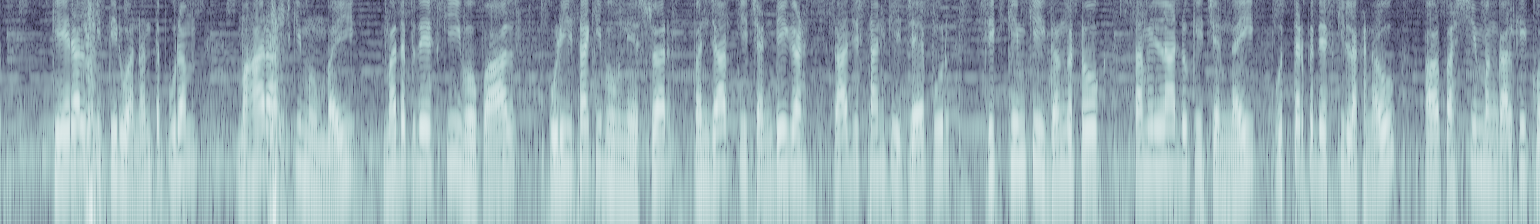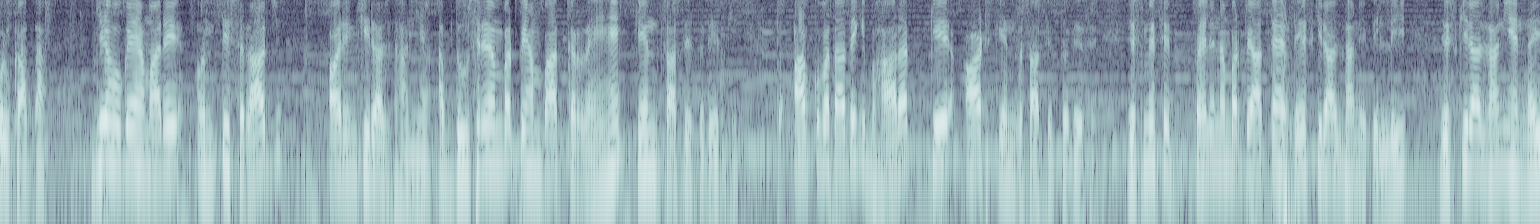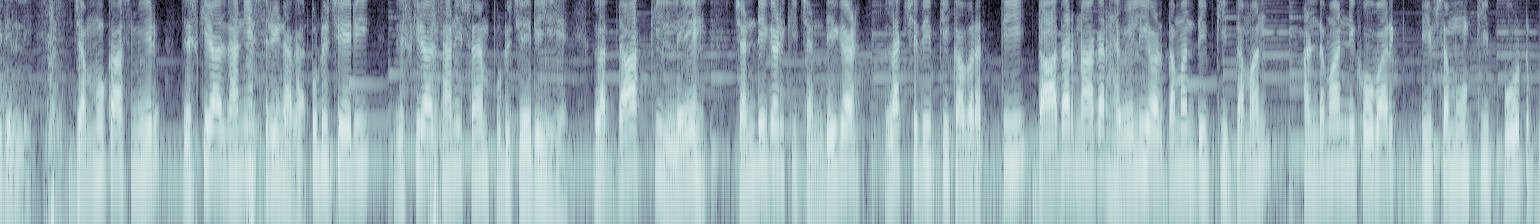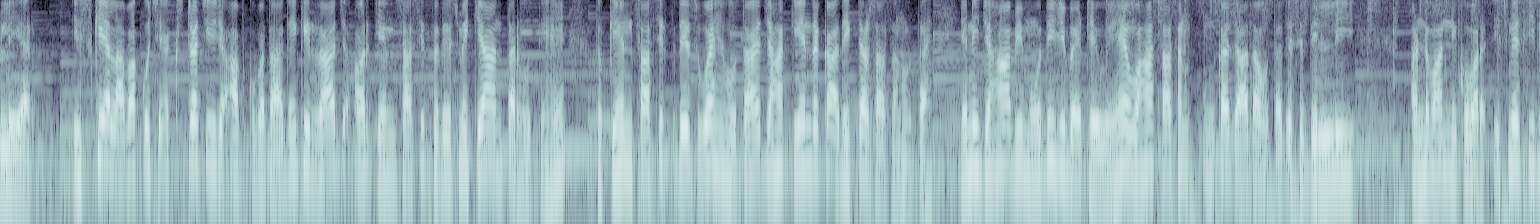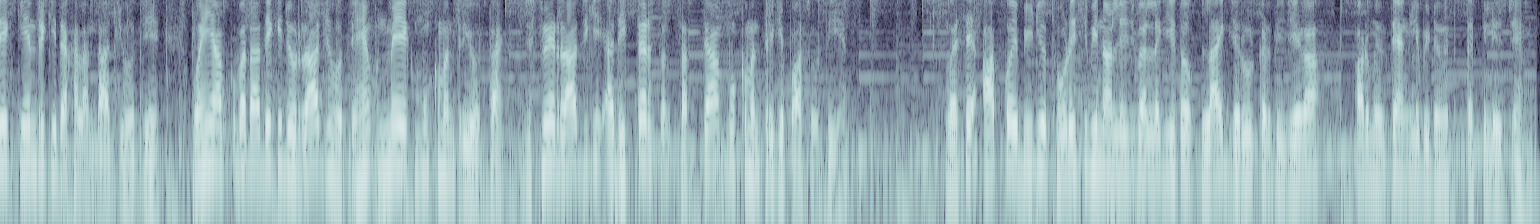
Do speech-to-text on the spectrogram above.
केरल की तिरुवनंतपुरम, महाराष्ट्र की मुंबई, मध्य प्रदेश की भोपाल, उड़ीसा की भुवनेश्वर, पंजाब की चंडीगढ़, राजस्थान की जयपुर, सिक्किम की गंगटोक तमिलनाडु की चेन्नई, उत्तर प्रदेश की लखनऊ और पश्चिम बंगाल की कोलकाता। ये हो गए हमारे उनतीस राज्य और इनकी राजधानियाँ। अब दूसरे नंबर पे हम बात कर रहे हैं केंद्र शासित प्रदेश की। तो आपको बता दें कि भारत के आठ केंद्र शासित प्रदेश हैं, जिसमें से पहले नंबर पे आता है देश की राजधानी दिल्ली, जिसकी राजधानी है नई दिल्ली, जम्मू कश्मीर, जिसकी राजधानी है श्रीनगर, पुडुचेरी, जिसकी राजधानी स्वयं पुडुचेरी ही है। लद्दाख की लेह चंडीगढ़ की चंडीगढ़, लक्षद्वीप की कवरत्ती, दादर, नागर, हवेली और दमन द्वीप की दमन, अंडमान निकोबार द्वीप समूह की पोर्ट ब्लेयर। इसके अलावा कुछ एक्स्ट्रा चीज़ आपको बता दें कि राज्य और केंद्र शासित प्रदेश में क्या अंतर होते हैं। तो केंद्र शासित प्रदेश वह होता है जहाँ केंद्र का अधिकतर शासन होता है। यानी जहाँ अभी मोदी जी बैठे हुए हैं, वहाँ शासन उनका ज़्यादा होता है। जैसे दिल्ली, अंडमान निकोबार, इसमें सीधे केंद्र की दखल अंदाजी होती है। वहीं आपको बता दें कि जो राज्य होते हैं, उनमें एक मुख्यमंत्री होता है, जिसमें राज्य की अधिकतर सत्ता मुख्यमंत्री के पास होती है। वैसे आपको ये वीडियो थोड़ी सी भी नॉलेजेबल लगी तो लाइक ज़रूर कर दीजिएगा, और मिलते हैं अगली वीडियो में, तब तक के लिए जय हिंद।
